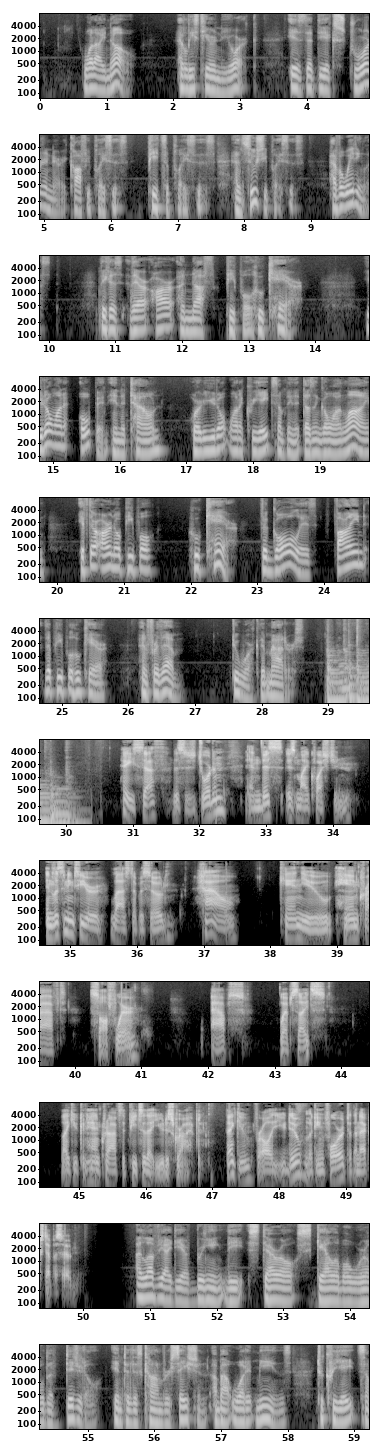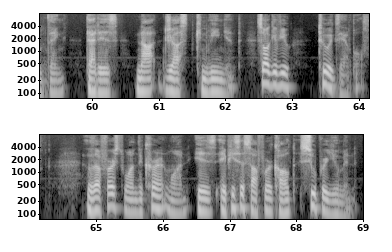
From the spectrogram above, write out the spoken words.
What I know, at least here in New York, is that the extraordinary coffee places, pizza places, and sushi places have a waiting list because there are enough people who care. You don't want to open in a town or you don't want to create something that doesn't go online if there are no people who care. The goal is find the people who care and for them, do work that matters. Hey, Seth, this is Jordan, and this is my question. In listening to your last episode, how can you handcraft software, apps, websites, like you can handcraft the pizza that you described? Thank you for all that you do. Looking forward to the next episode. I love the idea of bringing the sterile, scalable world of digital into this conversation about what it means to create something that is not just convenient. So I'll give you two examples. The first one, the current one, is a piece of software called Superhuman.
